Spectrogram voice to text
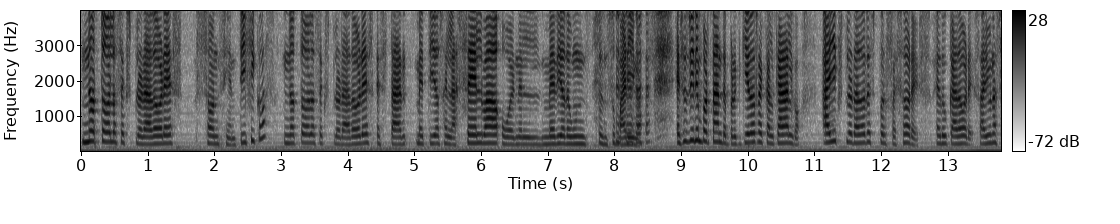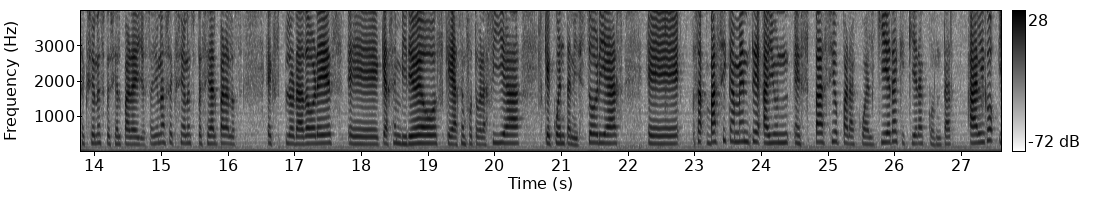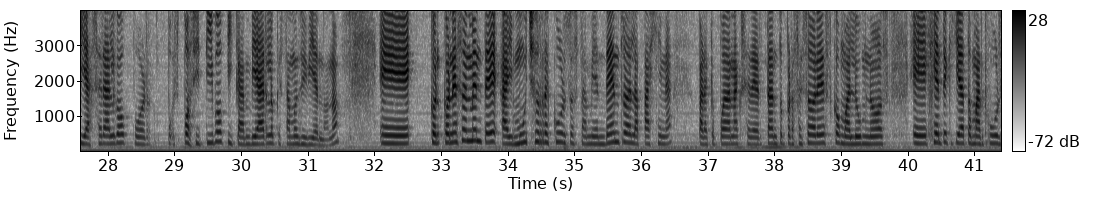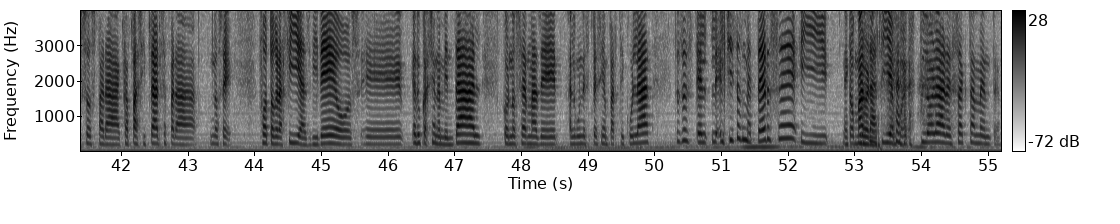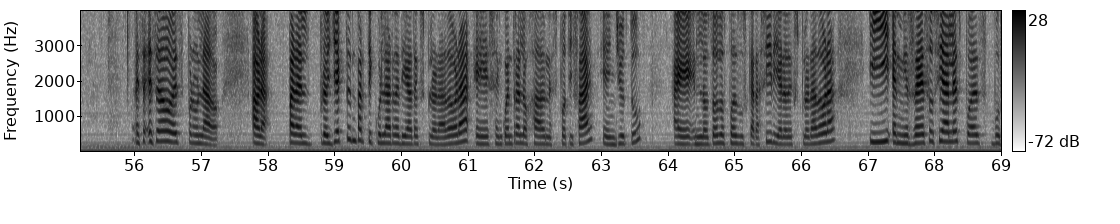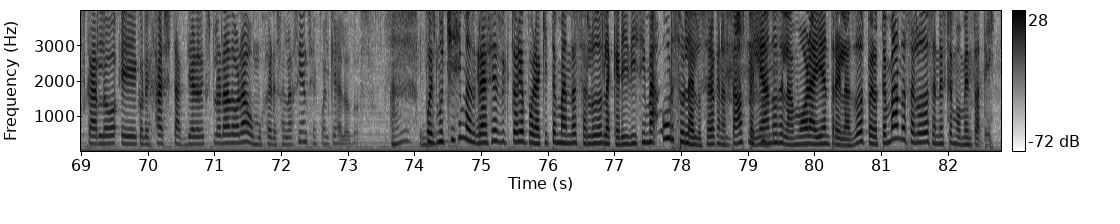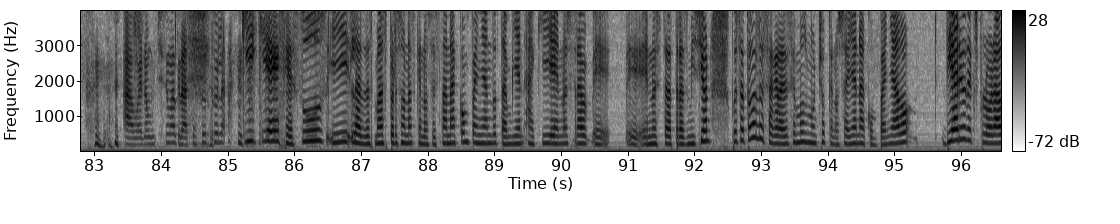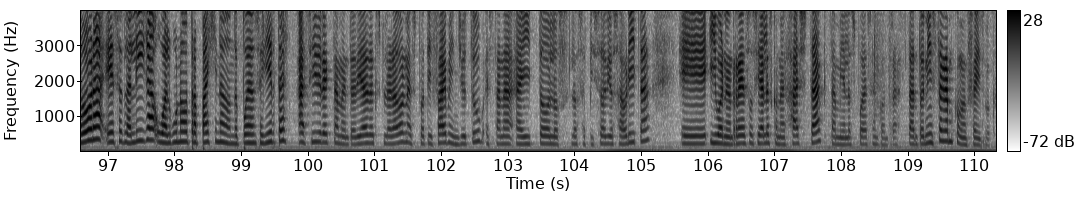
No todos los exploradores son científicos, no todos los exploradores están metidos en la selva o en el medio de un, submarino. Eso es bien importante porque quiero recalcar algo. Hay exploradores profesores, educadores, hay una sección especial para ellos, hay una sección especial para los exploradores eh, que hacen videos, que hacen fotografía, que cuentan historias. Eh, básicamente hay un espacio para cualquiera que quiera contar algo y hacer algo por, pues, positivo y cambiar lo que estamos viviendo, ¿no? Eh, con, con eso en mente, hay muchos recursos también dentro de la página para que puedan acceder tanto profesores como alumnos, eh, gente que quiera tomar cursos para capacitarse para, no sé, fotografías, videos, eh, educación ambiental, conocer más de alguna especie en particular. Entonces, el, el chiste es meterse y tomarse un tiempo, explorar exactamente. Eso, eso es por un lado. Ahora, para el proyecto en particular de Diario Exploradora, eh, se encuentra alojado en Spotify, en YouTube. Eh, en los dos los puedes buscar así, Diario de Exploradora. Y en mis redes sociales puedes buscarlo eh, con el hashtag Diario de Exploradora o Mujeres en la Ciencia, cualquiera de los dos. Ah. Pues muchísimas gracias, Victoria. Por aquí te manda saludos la queridísima Úrsula Lucero, que nos estamos peleando el amor ahí entre las dos, pero te manda saludos en este momento a ti. Ah, bueno, muchísimas gracias, Úrsula. Quique, Jesús y las demás personas que nos están acompañando también aquí en nuestra eh, eh, en nuestra transmisión. Pues a todos les agradecemos mucho que nos hayan acompañado. Diario de Exploradora, esa es la liga o alguna otra página donde puedan seguirte. Así directamente, Diario de Explorador en Spotify, en YouTube, están ahí todos los, los episodios ahorita. Eh, y bueno, en redes sociales con el hashtag también los puedes encontrar, tanto en Instagram como en Facebook.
